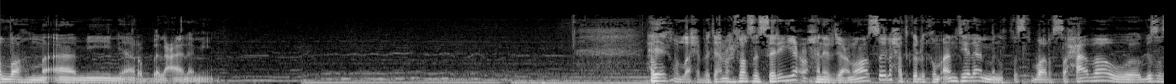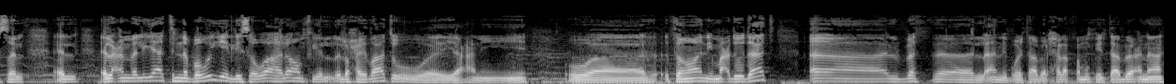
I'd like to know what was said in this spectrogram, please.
اللهم آمين يا رب العالمين. حياكم الله أحبتي. نروح فاصل سريع وحنرجع نواصل. وحذكر لكم أمثلة من قصص أخبار الصحابة وقصص العمليات النبوية اللي سواها لهم في اللحيضات ويعني وثواني معدودات. آه البث آه الآن يبغى يتابع الحلقة ممكن يتابعنا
